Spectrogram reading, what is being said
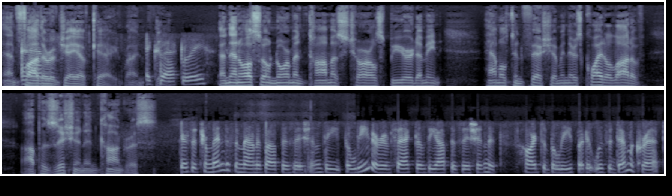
And father and, of JFK, right? Exactly. Yeah. And then also Norman Thomas, Charles Beard. I mean, Hamilton Fish. I mean, there's quite a lot of opposition in Congress. There's a tremendous amount of opposition. The the leader, in fact, of the opposition, it's hard to believe, but it was a Democrat,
